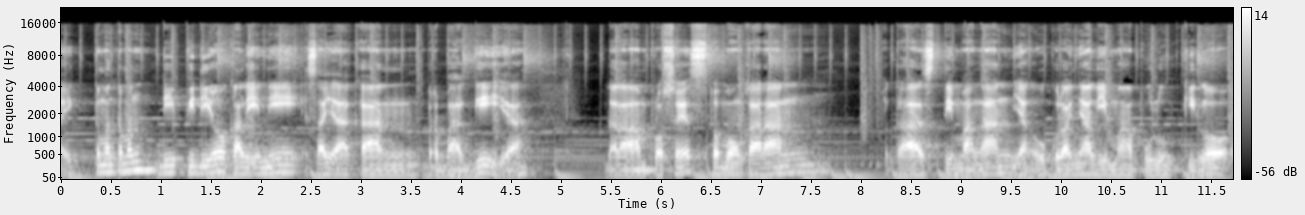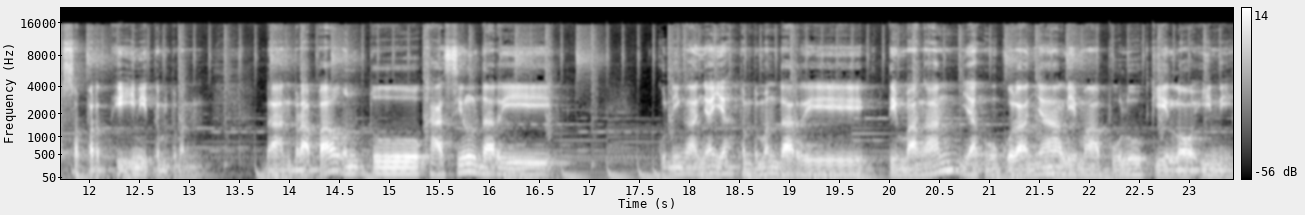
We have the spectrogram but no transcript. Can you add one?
Baik teman-teman di video kali ini saya akan berbagi ya dalam proses pembongkaran bekas timbangan yang ukurannya 50 kilo seperti ini teman-teman. Dan berapa untuk hasil dari kuningannya ya teman-teman dari timbangan yang ukurannya 50 kilo ini.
